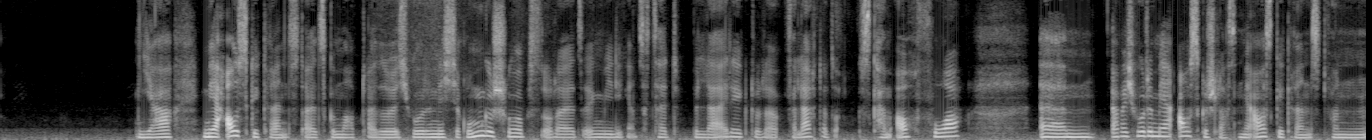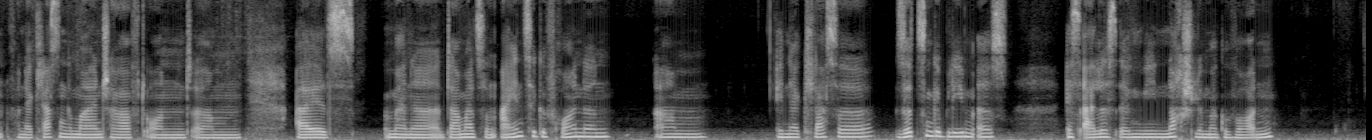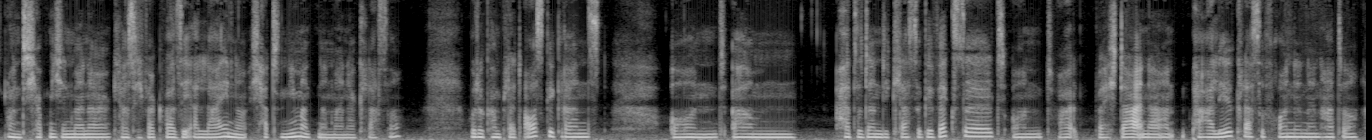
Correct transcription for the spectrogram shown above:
ja, mehr ausgegrenzt als gemobbt. Also ich wurde nicht rumgeschubst oder jetzt irgendwie die ganze Zeit beleidigt oder verlacht. Also das kam auch vor. Ähm, aber ich wurde mehr ausgeschlossen, mehr ausgegrenzt von, von der Klassengemeinschaft. Und ähm, als meine damals so einzige Freundin ähm, in der Klasse sitzen geblieben ist, ist alles irgendwie noch schlimmer geworden. Und ich habe mich in meiner Klasse, ich war quasi alleine. Ich hatte niemanden in meiner Klasse, wurde komplett ausgegrenzt und ähm, hatte dann die Klasse gewechselt und war, weil ich da eine Parallelklasse Freundinnen hatte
